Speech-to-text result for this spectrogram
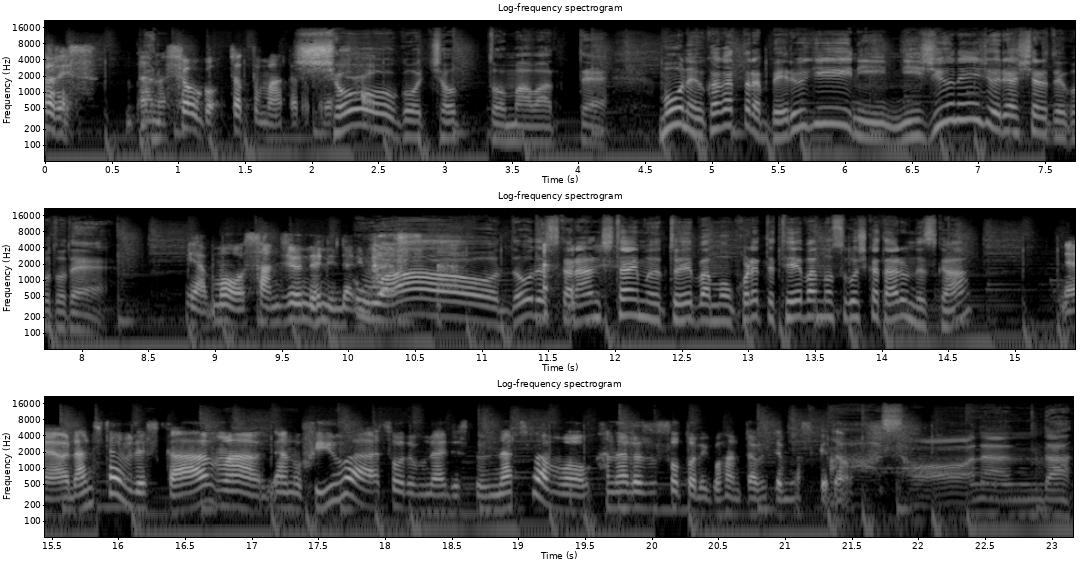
そうです。あの 正午ちょっと回ったところです。正午ちょっと回ってもうね伺ったらベルギーに20年以上いらっしゃるということで。いやもう30年になります。わおどうですか？ランチタイムといえばもうこれって定番の過ごし方あるんですか？ね、ランチタイムですか、まあ、あの冬はそうでもないですけど夏はもう必ず外でご飯食べてますけど。そうなんだ。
